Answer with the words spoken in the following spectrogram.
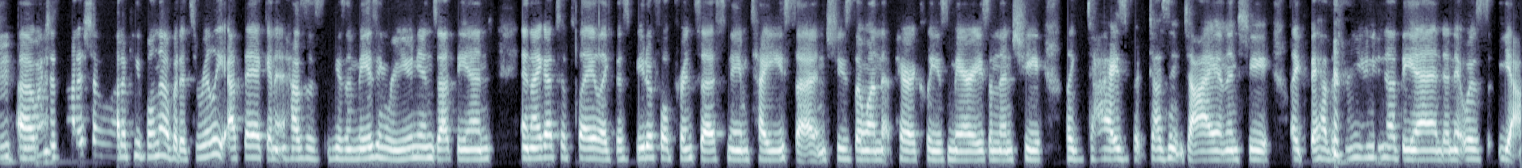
uh, Mhm. which is not a show a lot of people know, but it's really epic and it has this, these amazing reunions at the end. And I got to play like this beautiful princess named Thaisa, and she's the one that Pericles marries, and then she like dies but doesn't die, and then she like they have this reunion at the end, and it was yeah,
